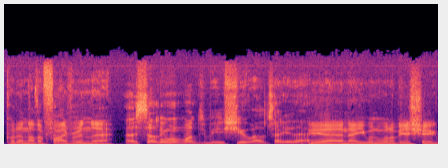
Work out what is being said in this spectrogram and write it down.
Put another fiver in there." I certainly wouldn't want to be a shoe, I'll tell you that. Yeah, no, you wouldn't want to be a shoe.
